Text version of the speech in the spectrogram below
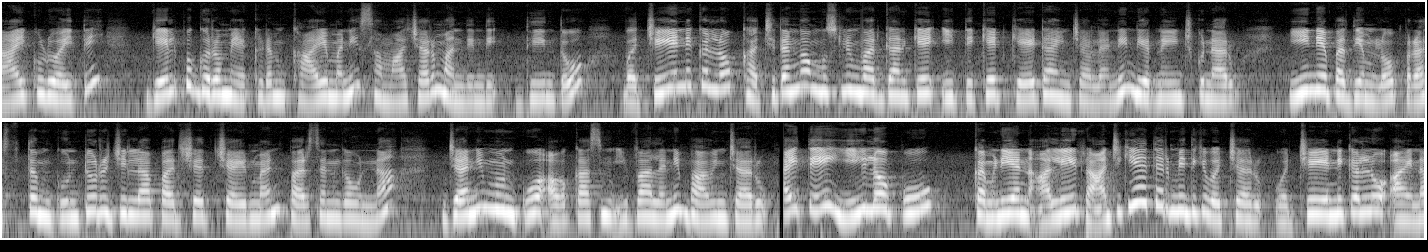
నాయకుడు అయితే గెలుపు గురం ఎక్కడం ఖాయమని సమాచారం అందింది. దీంతో వచ్చే ఎన్నికల్లో ఖచ్చితంగా ముస్లిం వర్గానికే ఈ టికెట్ కేటాయించారు. కేటాయించాలని నిర్ణయించుకున్నారు. ఈ నేపథ్యంలో ప్రస్తుతం గుంటూరు జిల్లా పరిషత్ చైర్మన్ పర్సన్గా ఉన్న జనిమున్కు అవకాశం ఇవ్వాలని భావించారు. అయితే ఈలోపు కమిడియన్ అలీ రాజకీయ తెర మీదకి వచ్చారు. వచ్చే ఎన్నికల్లో ఆయన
